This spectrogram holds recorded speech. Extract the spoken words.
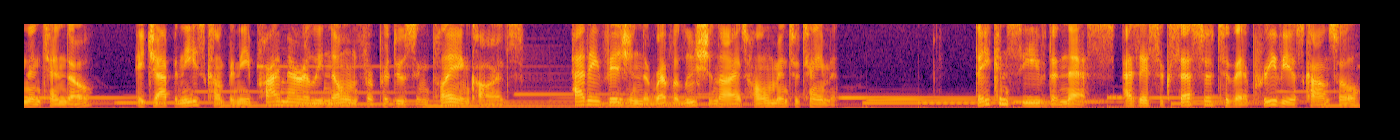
Nintendo, a Japanese company primarily known for producing playing cards, had a vision to revolutionize home entertainment. They conceived the NES as a successor to their previous console,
